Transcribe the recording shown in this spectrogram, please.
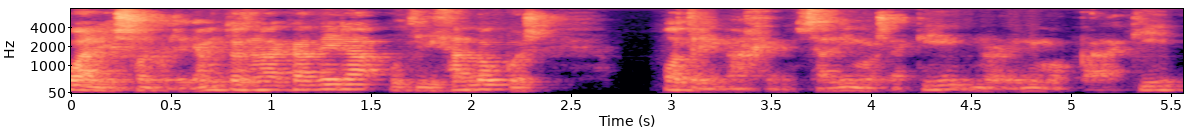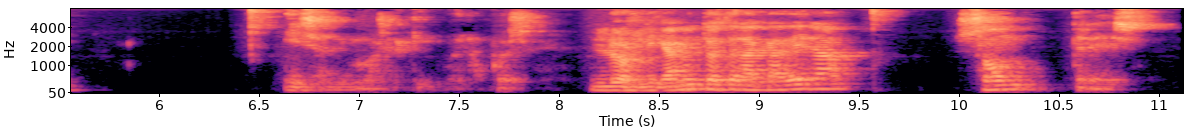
cuáles son los ligamentos de la cadera utilizando pues otra imagen. Salimos de aquí, nos venimos para aquí y salimos de aquí. Bueno, pues los ligamentos de la cadera son tres.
